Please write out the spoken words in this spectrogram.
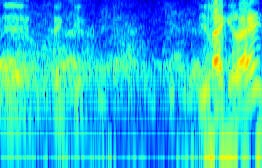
Yeah, thank you. You like it, right?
